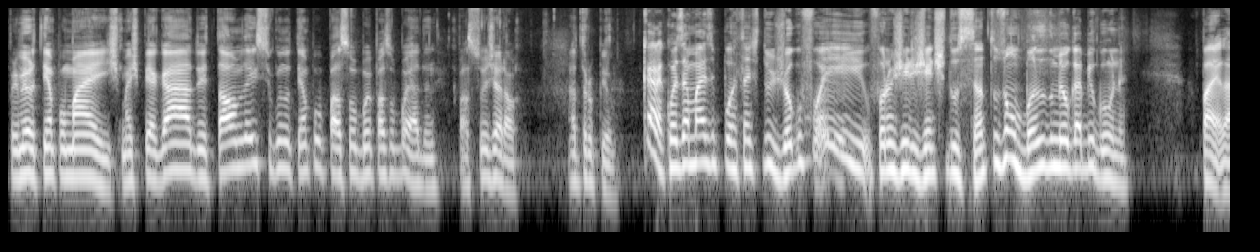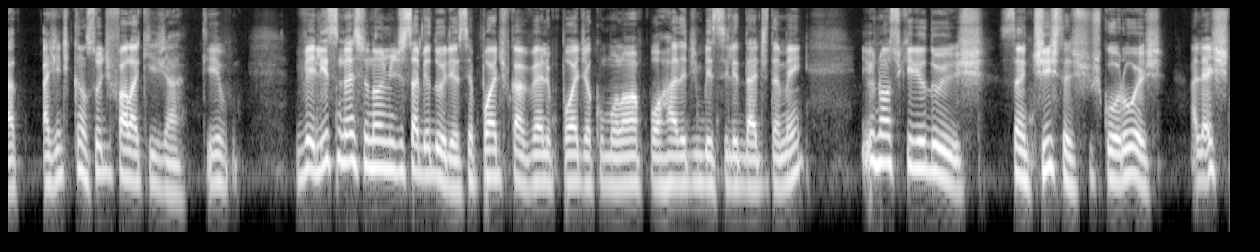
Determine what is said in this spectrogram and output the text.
primeiro tempo mais, mais pegado e tal, mas aí segundo tempo passou o boi, passou boiada, né? Passou geral. Atropelo. Cara, a coisa mais importante do jogo foi foram os dirigentes do Santos zombando do meu Gabigol, né? Pai, a, a gente cansou de falar aqui já que velhice não é sinônimo de sabedoria. Você pode ficar velho, pode acumular uma porrada de imbecilidade também. E os nossos queridos santistas, os coroas, aliás,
